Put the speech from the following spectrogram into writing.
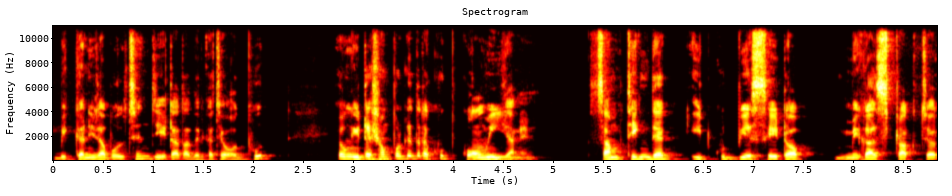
বিজ্ঞানীরা বলছেন যে এটা তাদের কাছে অদ্ভুত এবং এটা সম্পর্কে তারা খুব কমই জানেন। Something that it could be a set of mega structure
